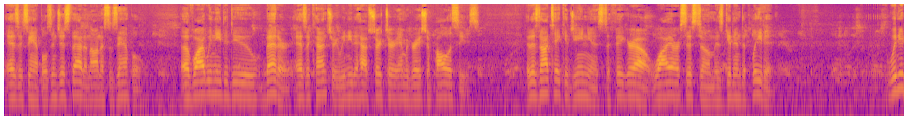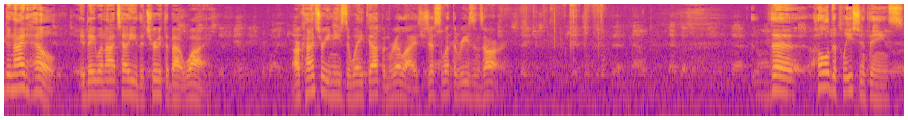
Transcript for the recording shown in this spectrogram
as examples, and just that, an honest example of why we need to do better as a country. We need to have stricter immigration policies. It does not take a genius to figure out why our system is getting depleted. When you're denied help, they will not tell you the truth about why. Our country needs to wake up and realize just what the reasons are. The whole depletion things,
